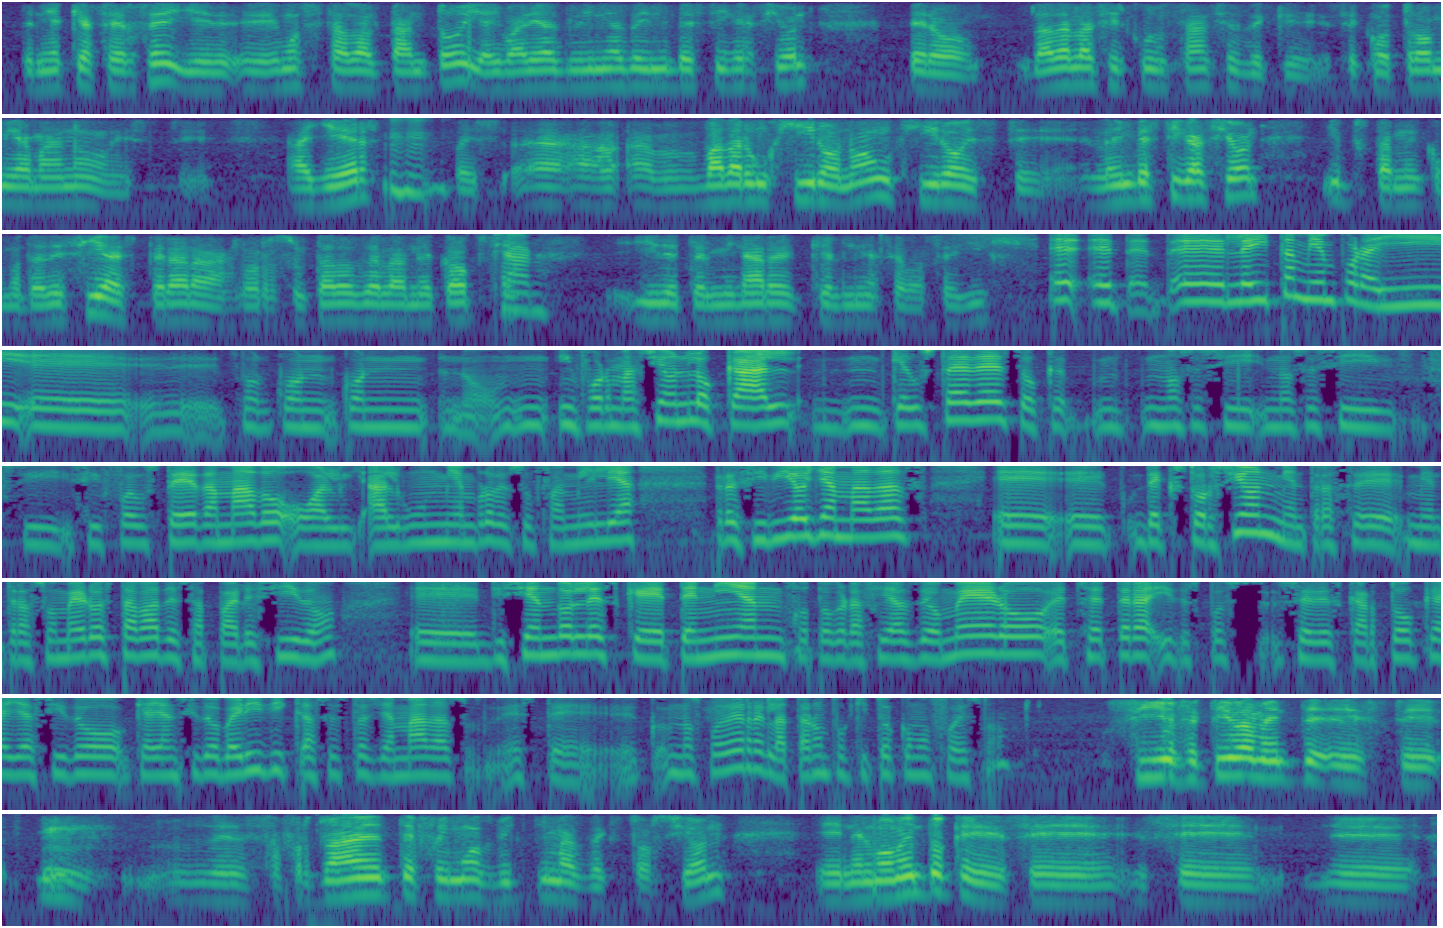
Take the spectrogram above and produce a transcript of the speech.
tenía que hacerse y eh, hemos estado al tanto y hay varias líneas de investigación, pero dadas las circunstancias de que se encontró mi hermano este ayer, pues va a dar un giro, ¿no? Un giro este la investigación y pues también como te decía, esperar a los resultados de la necropsia y determinar qué línea se va a seguir. Eh, eh, eh, leí también por ahí con, con, información local mm, que ustedes o que mm, no sé si no sé si si, fue usted amado o algún miembro de su familia recibió llamadas de extorsión mientras mientras Homero estaba desaparecido diciéndoles que tenían fotografías de Homero etcétera y después se descartó que haya sido que hayan sido verídicas estas llamadas este nos puede relatar un poquito cómo fue esto? Sí, efectivamente, este, desafortunadamente fuimos víctimas de extorsión. En el momento que se, se eh,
